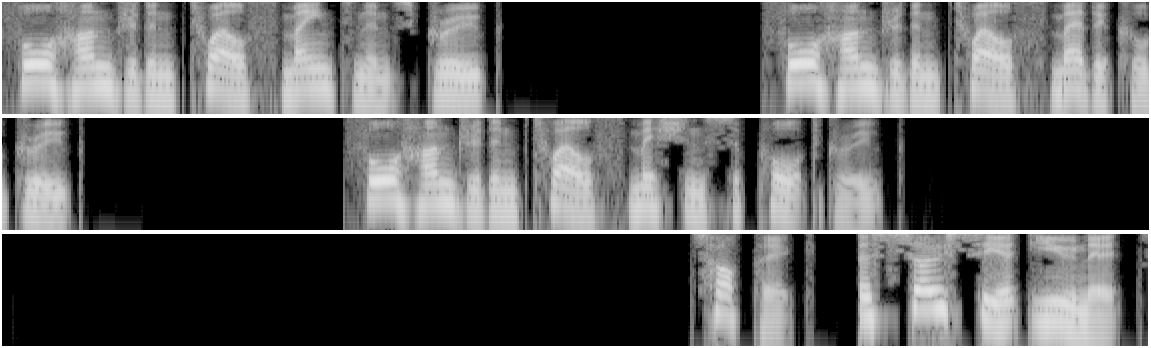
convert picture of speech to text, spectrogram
412th Maintenance Group 412th Medical Group 412th Mission Support Group Topic: Associate units.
